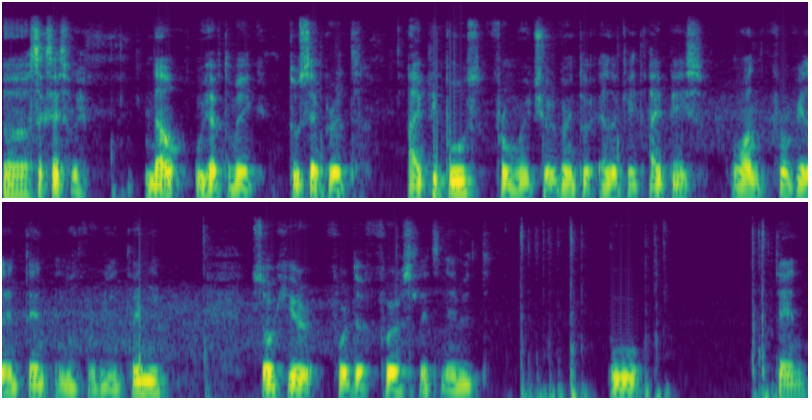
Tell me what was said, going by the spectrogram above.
uh, successfully. Now we have to make two separate IP pools from which you're going to allocate IPs one for VLAN 10 and one for VLAN 20 so here for the first let's name it pool 10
